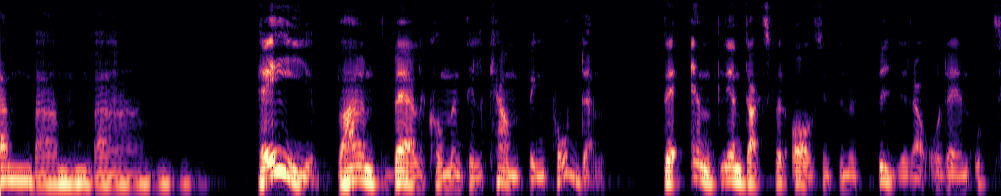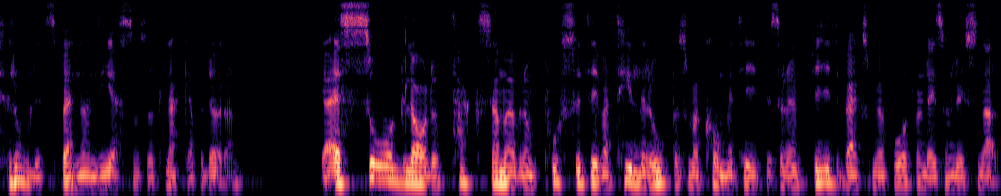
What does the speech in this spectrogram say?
Bam, bam, bam. Hej! Varmt välkommen till Campingpodden. Det är äntligen dags för avsnitt nummer fyra och det är en otroligt spännande gäst som står och knackar på dörren. Jag är så glad och tacksam över de positiva tillropen som har kommit hittills och den feedback som jag får från dig som lyssnar.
